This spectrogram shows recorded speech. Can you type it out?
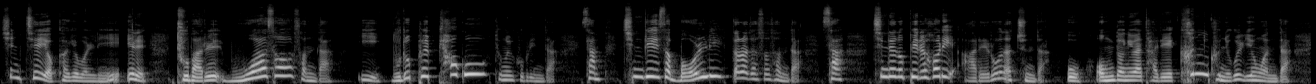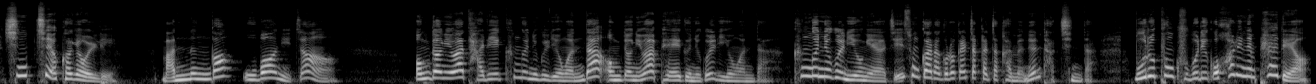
신체 역학의 원리 1. 두 발을 모아서 선다. 2. 무릎을 펴고 등을 구부린다. 3. 침대에서 멀리 떨어져서 선다. 4. 침대 높이를 허리 아래로 낮춘다. 5. 엉덩이와 다리의 큰 근육을 이용한다. 신체 역학의 원리. 맞는 거 5번이죠. 엉덩이와 다리의 큰 근육을 이용한다. 엉덩이와 배의 근육을 이용한다. 큰 근육을 이용해야지 손가락으로 깔짝깔짝 하면은 다친다. 무릎은 구부리고 허리는 펴야 돼요.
